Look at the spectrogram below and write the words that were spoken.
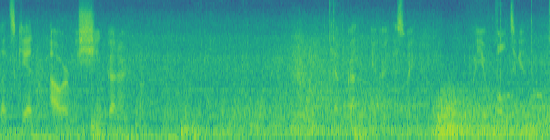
Let's get our machine gunner. Kefka, you're going this way. But you're bolting it.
